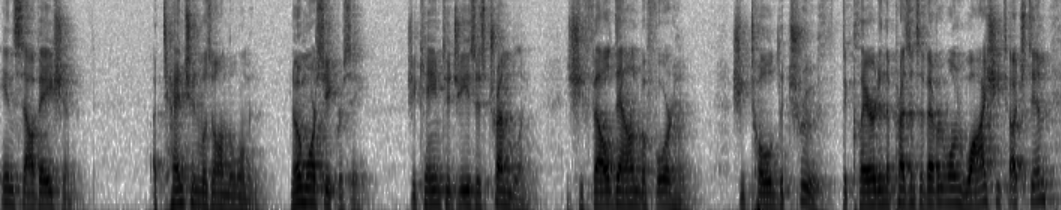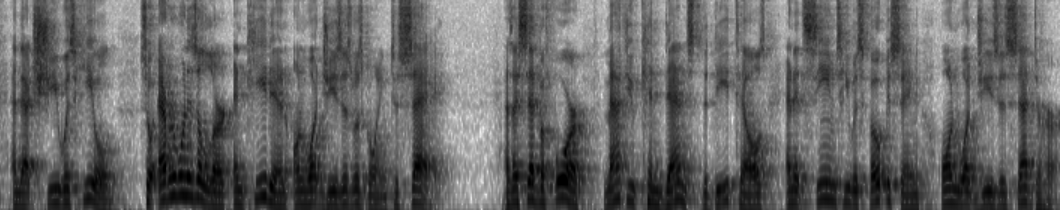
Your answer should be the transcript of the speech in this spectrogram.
in salvation. Attention was on the woman. No more secrecy. She came to Jesus trembling. She fell down before him. She told the truth, declared in the presence of everyone why she touched him and that she was healed. So everyone is alert and keyed in on what Jesus was going to say. As I said before, Matthew condensed the details, and it seems he was focusing on what Jesus said to her.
